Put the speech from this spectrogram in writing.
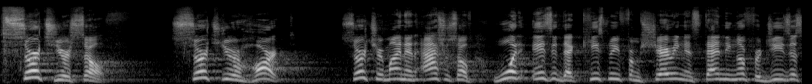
Search yourself, search your heart, search your mind, and ask yourself, what is it that keeps me from sharing and standing up for Jesus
